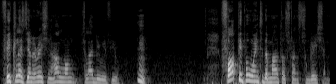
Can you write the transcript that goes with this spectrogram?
Faithless generation, how long shall I be with you? Mm. Four people went to the Mount of Transfiguration.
